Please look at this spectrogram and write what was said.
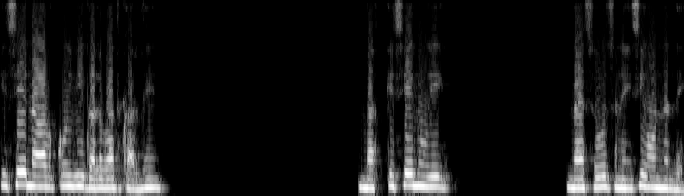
ਕਿਸੇ ਨਾਲ ਕੋਈ ਵੀ ਗੱਲਬਾਤ ਕਰਦੇ। ਨਾ ਕਿਸੇ ਨੂੰ ਵੀ ਮਹਿਸੂਸ ਨਹੀਂ ਸੀ ਹੋਣ ਦਿੰਦੇ।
